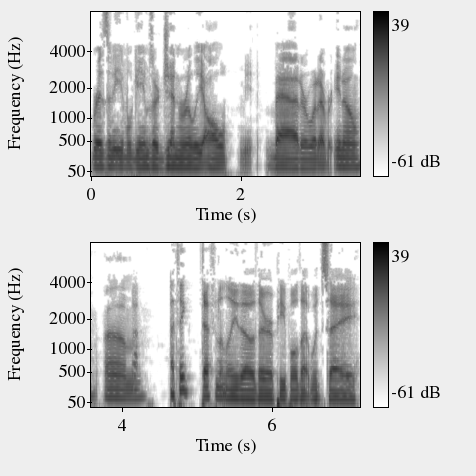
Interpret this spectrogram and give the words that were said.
Resident Evil games are generally all bad or whatever, you know. Um I think definitely though there are people that would say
